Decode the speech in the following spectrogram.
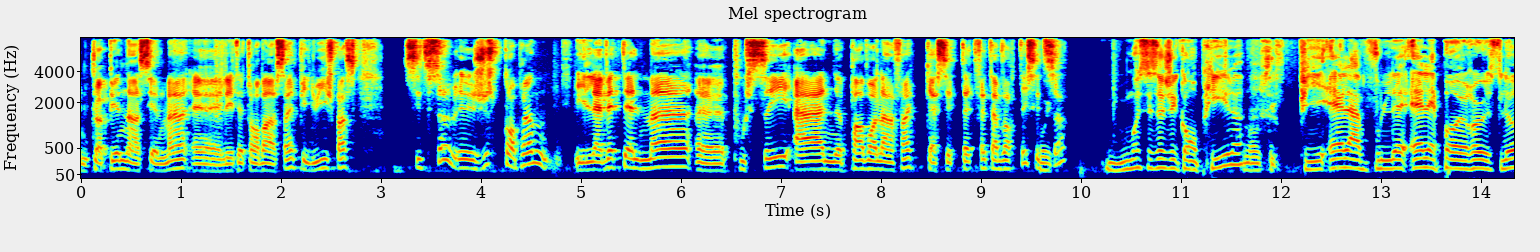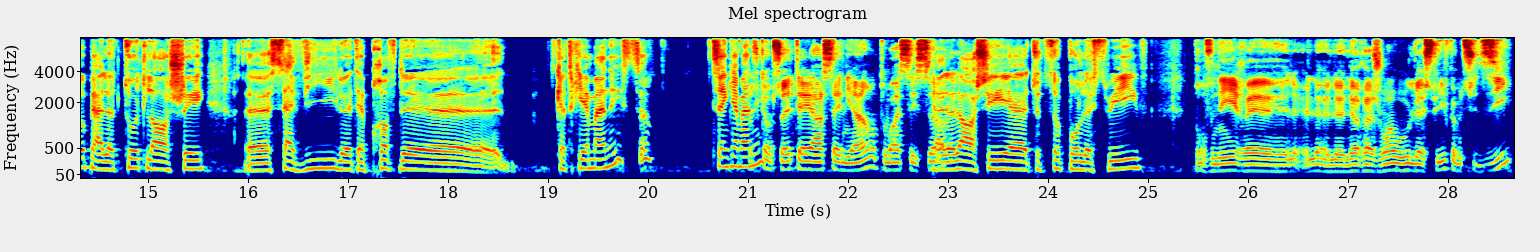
une copine anciennement, euh, elle était tombée enceinte. Puis lui, je pense, c'est ça, euh, juste pour comprendre, il l'avait tellement euh, poussé à ne pas avoir l'enfant qu'elle s'est peut-être fait avorter, c'est ça? Moi, c'est ça que j'ai compris. Là. Moi aussi. Puis elle, elle voulait, elle est pas heureuse là, puis elle a tout lâché. Euh, sa vie, là, elle était prof de quatrième année, c'est ça? Cinquième année? Juste comme ça, elle était enseignante, ouais, c'est ça. Elle a lâché euh, tout ça pour le suivre. Pour venir euh, le, le- le rejoindre ou le suivre, comme tu dis.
